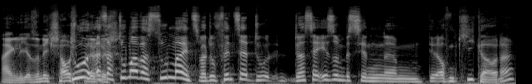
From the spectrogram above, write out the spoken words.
Eigentlich. Also nicht schauspielerisch. Du, sag du mal, was du meinst, weil du findest ja, du, du hast ja eh so ein bisschen ähm, den auf dem Kieker, oder?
